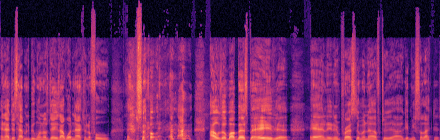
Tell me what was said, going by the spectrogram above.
And that just happened to be one of those days I wasn't acting a fool. so I was on my best behavior, and it impressed them enough to uh, get me selected.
